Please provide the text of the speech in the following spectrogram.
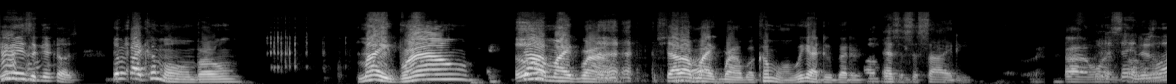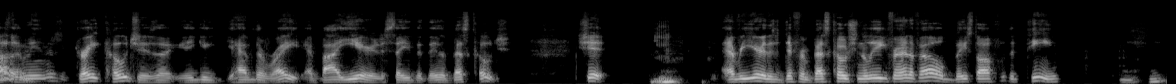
Ime's a good coach." But like, come on, bro. Mike Brown, shout out Mike Brown. Shout out Mike Brown, but come on, we gotta do better as a society. Uh, I'm just saying, there's a lot of. I mean, there's great coaches that you you have the right at by year to say that they're the best coach. Shit, every year there's a different best coach in the league for NFL based off of the team, Mhm.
